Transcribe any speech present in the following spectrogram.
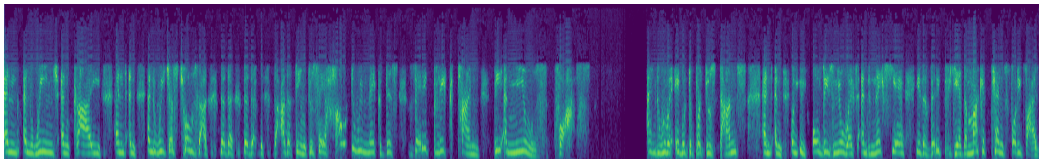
and, and whinge and cry and, and, and we just chose the, the, the, the, the, the other thing to say how do we make this very bleak time be a muse for us? And we were able to produce dance and, and oh, all these new works. And next year is a very big year. The market turns 45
